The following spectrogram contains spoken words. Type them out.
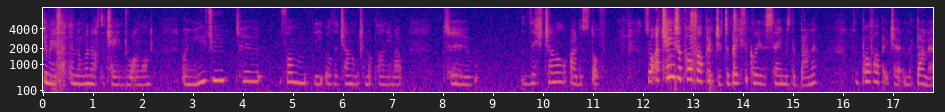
Give me a second. I'm going to have to change what I'm on. On YouTube to from the other channel, which I'm not planning about, to this channel. i does stuff so I changed the profile picture to basically the same as the banner. So the profile picture and the banner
